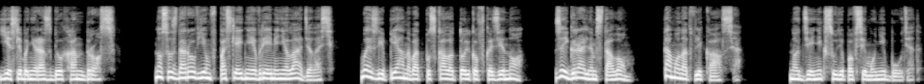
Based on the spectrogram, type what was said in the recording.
если бы не разбил хондроз. Но со здоровьем в последнее время не ладилось. Уэзли пьяного отпускала только в казино, за игральным столом. Там он отвлекался. Но денег, судя по всему, не будет.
